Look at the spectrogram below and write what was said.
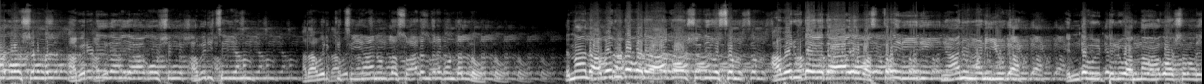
ആഘോഷങ്ങൾ അവരുടേതായ ആഘോഷങ്ങൾ അവർ ചെയ്യണം. അത് അവർക്ക് ചെയ്യാനുള്ള സ്വാതന്ത്ര്യമുണ്ടല്ലോ എന്നാൽ അവരുടെ ഒരു ആഘോഷ ദിവസം അവരുടേതായ വസ്ത്രരീതി ഞാനും അണിയുക. എന്റെ വീട്ടിലും അന്ന് ആഘോഷമുണ്ട്.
